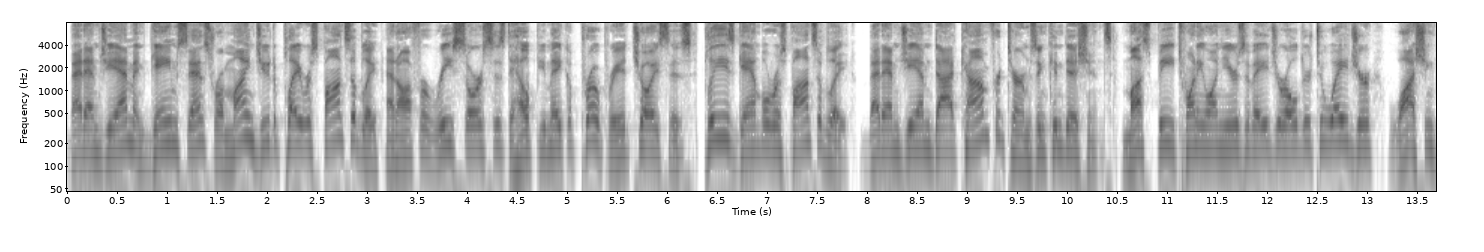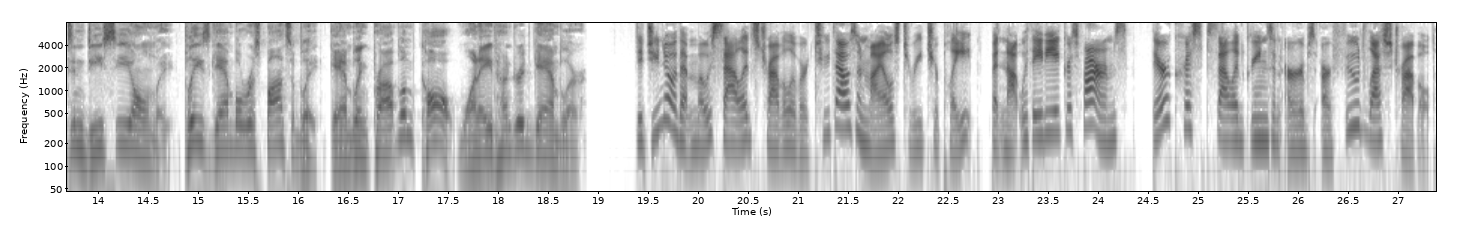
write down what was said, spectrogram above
BetMGM and GameSense remind you to play responsibly and offer resources to help you make appropriate choices. Please gamble responsibly. BetMGM.com for terms and conditions. Must be 21 years of age or older to wager. Washington, D.C. only. Please gamble responsibly. Gambling problem? Call 1 800 Gambler. Did you know that most salads travel over 2,000 miles to reach your plate? But not with 80 Acres Farms. Their crisp salad greens and herbs are food less traveled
